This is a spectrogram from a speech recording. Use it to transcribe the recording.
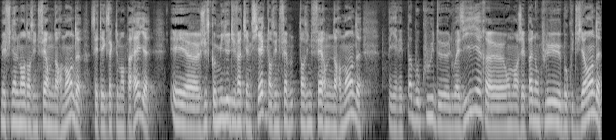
Mais finalement, dans une ferme normande, c'était exactement pareil. Et jusqu'au milieu du XXe siècle, dans une ferme, dans une ferme normande, il n'y avait pas beaucoup de loisirs, euh, on mangeait pas non plus beaucoup de viande,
